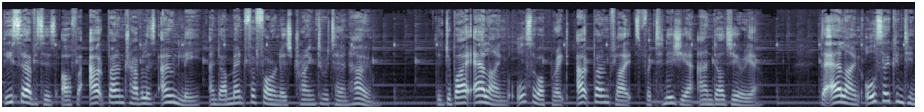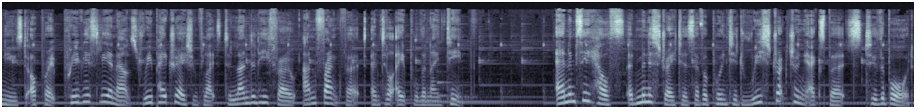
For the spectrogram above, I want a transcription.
These services are for outbound travellers only and are meant for foreigners trying to return home. The Dubai airline will also operate outbound flights for Tunisia and Algeria. The airline also continues to operate previously announced repatriation flights to London Heathrow and Frankfurt until April the 19th. NMC Health's administrators have appointed restructuring experts to the board.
